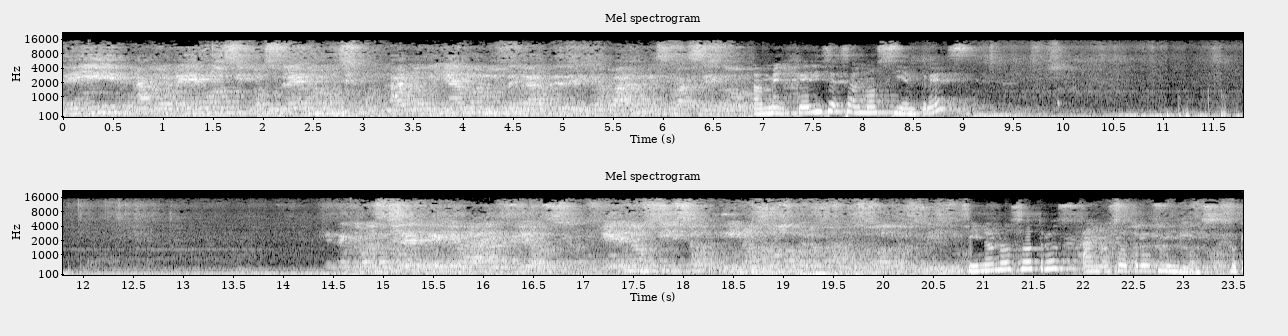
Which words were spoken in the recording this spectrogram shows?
Venid, adoremos y postrémonos, arrodillándonos delante de Jehová nuestro Hacedor. Amén. ¿Qué dice el Salmo 103? No nosotros a nosotros mismos. ¿Ok?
